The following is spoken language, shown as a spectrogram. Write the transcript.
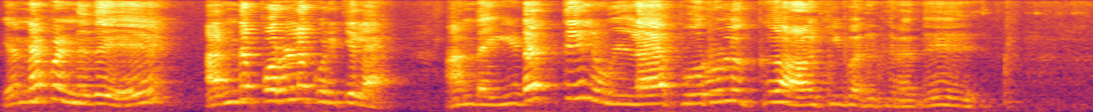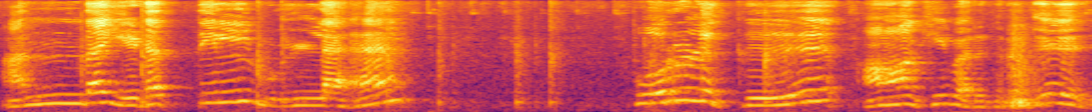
என்ன பண்ணுது அந்த பொருளை குறிக்கல அந்த இடத்தில் உள்ள பொருளுக்கு ஆகி வருகிறது. அந்த இடத்தில் உள்ள பொருளுக்கு ஆகி வருகிறது.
